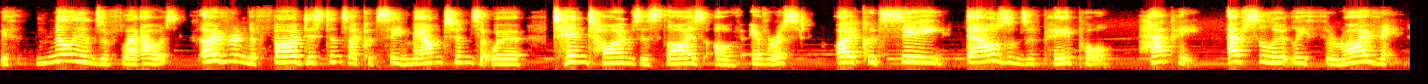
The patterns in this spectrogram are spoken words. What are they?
with millions of flowers. Over in the far distance, I could see mountains that were 10 times the size of Everest. I could see thousands of people happy, absolutely thriving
